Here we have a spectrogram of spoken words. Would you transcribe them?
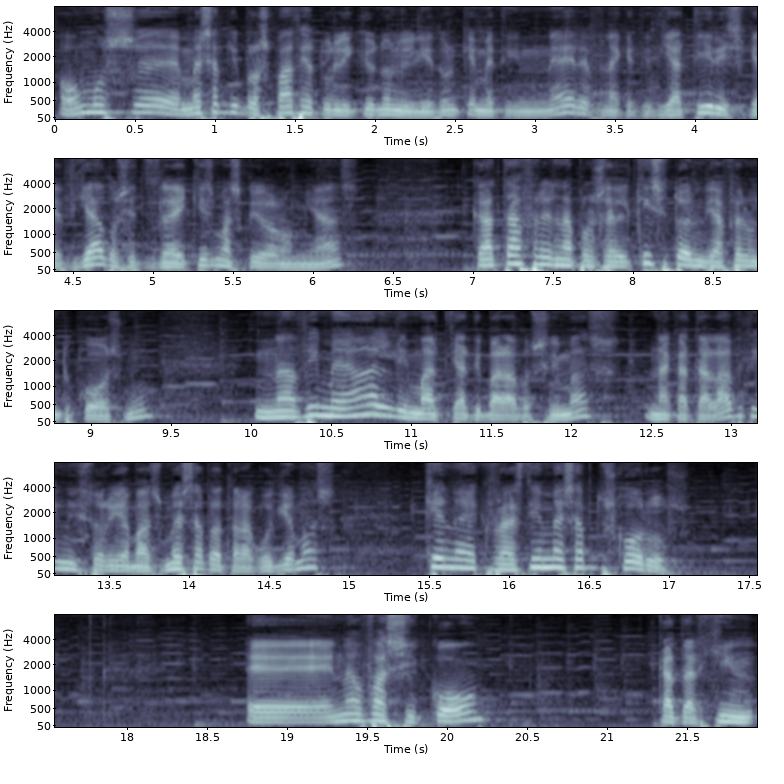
Όμως ε, μέσα από την προσπάθεια του Λυκειού των Ελληνίδων και με την έρευνα και τη διατήρηση και διάδοση της λαϊκής μας κληρονομιάς κατάφερε να προσελκύσει το ενδιαφέρον του κόσμου να δει με άλλη ματιά την παράδοσή μας, να καταλάβει την ιστορία μας μέσα από τα τραγούδια μας και να εκφραστεί μέσα από τους χορούς. Ε, ένα βασικό, καταρχήν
